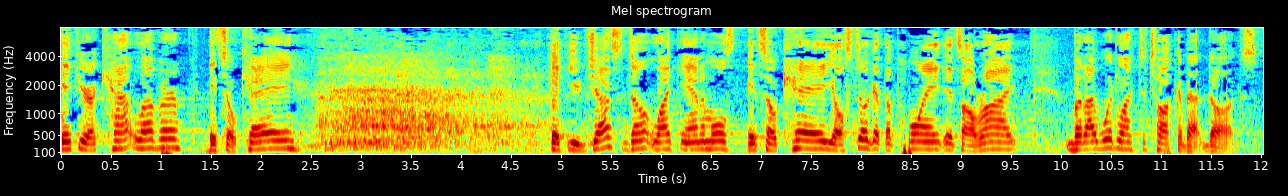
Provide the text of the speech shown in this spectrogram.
if you're a cat lover, it's okay. if you just don't like animals, it's okay. You'll still get the point. It's all right. But I would like to talk about dogs.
